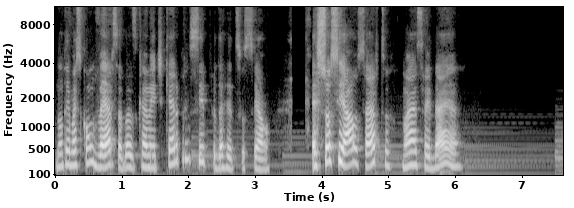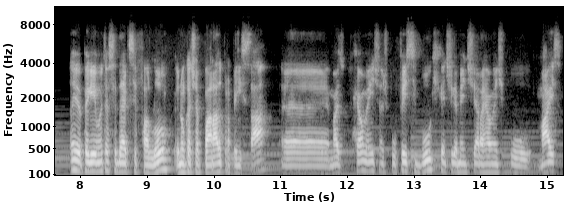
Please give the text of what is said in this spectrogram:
não tem mais conversa, basicamente, que era o princípio da rede social. É social, certo? Não é essa a ideia? Eu peguei muito essa ideia que você falou, eu nunca tinha parado para pensar, é, mas realmente, né, tipo, o Facebook, que antigamente era realmente tipo, mais,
